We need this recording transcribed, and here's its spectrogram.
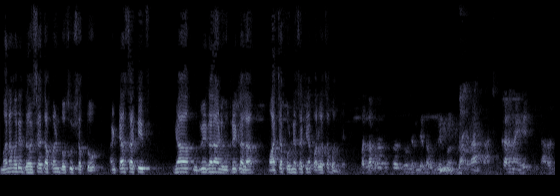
मनामध्ये दहशत आपण बसू शकतो आणि त्यासाठीच या उद्वेगाला आणि उद्रेकाला वाचा फोडण्यासाठी या पर्वाचा बंद आहे. बदलापुरात जो जनतेचा उद्रेक बसला राजकारण आहे हे कारण.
